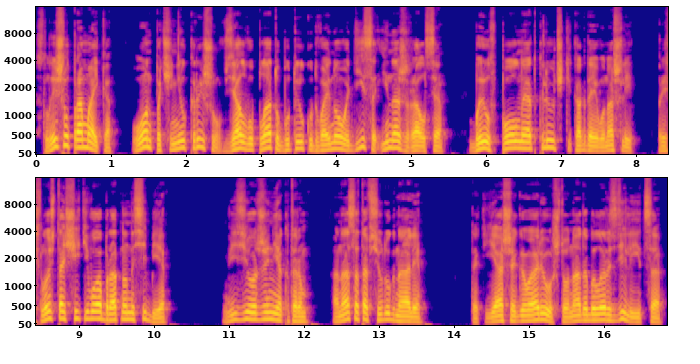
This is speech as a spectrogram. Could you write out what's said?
Слышал про Майка? Он починил крышу, взял в уплату бутылку двойного диса и нажрался. Был в полной отключке, когда его нашли. Пришлось тащить его обратно на себе. Везет же некоторым а нас отовсюду гнали. Так я же говорю, что надо было разделиться.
